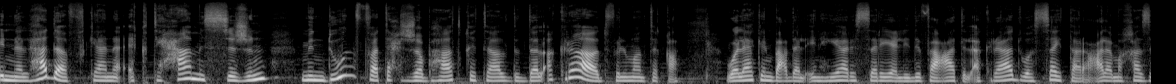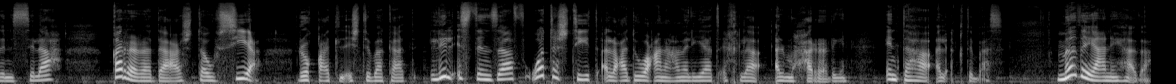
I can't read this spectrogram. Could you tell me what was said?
إن الهدف كان اقتحام السجن من دون فتح جبهات قتال ضد الأكراد في المنطقة. ولكن بعد الانهيار السريع لدفاعات الأكراد والسيطرة على مخازن السلاح قرر داعش توسيع رقعة الاشتباكات للاستنزاف وتشتيت العدو عن عمليات إخلاء المحررين. انتهى الاقتباس. ماذا يعني هذا؟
